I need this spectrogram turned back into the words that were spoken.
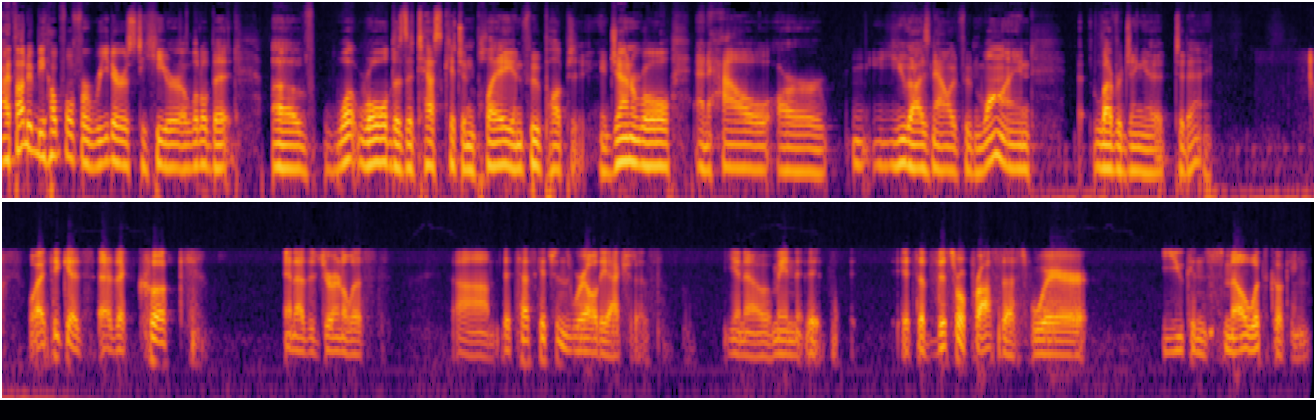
I thought it'd be helpful for readers to hear a little bit of what role does a test kitchen play in food publishing in general and how are you guys now at Food and Wine leveraging it today? Well, I think as as a cook and as a journalist, um, the test kitchen is where all the action is. You know, I mean, it, it's a visceral process where you can smell what's cooking,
